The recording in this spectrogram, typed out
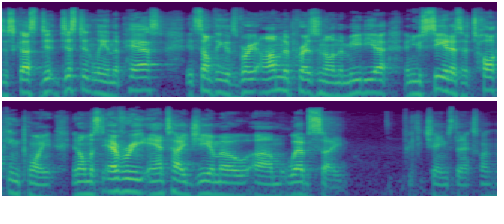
discussed di- distantly in the past. It's something that's very omnipresent on the media, and you see it as a talking point in almost every anti-GMO um, website. If we could change the next one.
